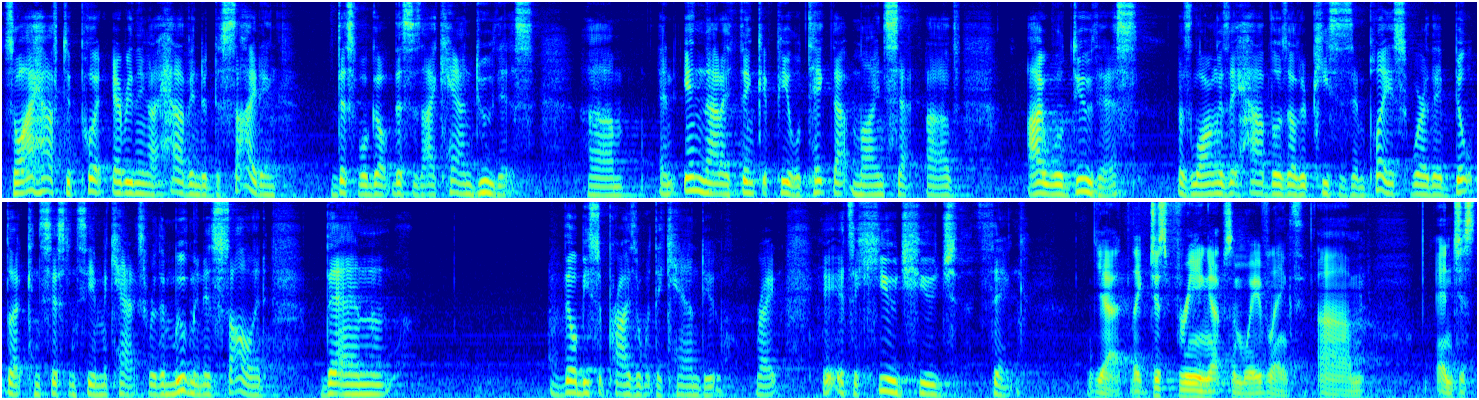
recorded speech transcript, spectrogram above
So I have to put everything I have into deciding this will go. This is I can do this. Um, and in that, I think if people take that mindset of I will do this, as long as they have those other pieces in place where they built the consistency and mechanics, where the movement is solid, then they'll be surprised at what they can do, right? It's a huge, huge thing. Yeah, like just freeing up some wavelength um, and just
